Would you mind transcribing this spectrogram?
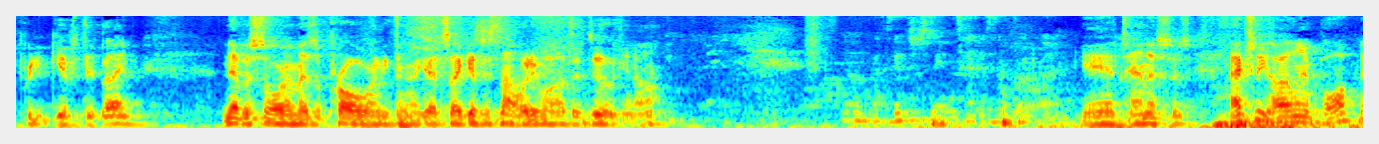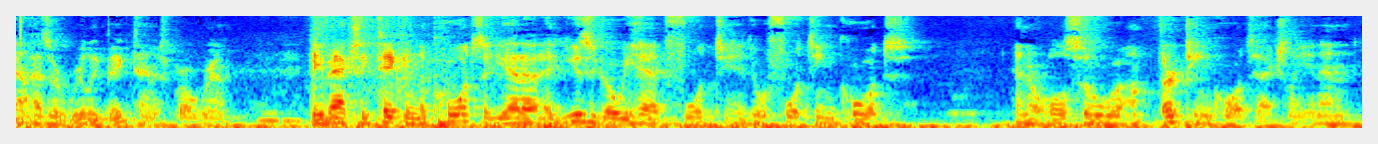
pretty gifted. But I never saw him as a pro or anything like that. So I guess it's not what he wanted to do, you know. Oh, that's interesting. Tennis in Brooklyn. Yeah, tennis is actually Highland Park now has a really big tennis program. Mm-hmm. They've actually taken the courts that you had. A, years ago, we had fourteen. There were fourteen courts, and there were also um, thirteen courts actually. And then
